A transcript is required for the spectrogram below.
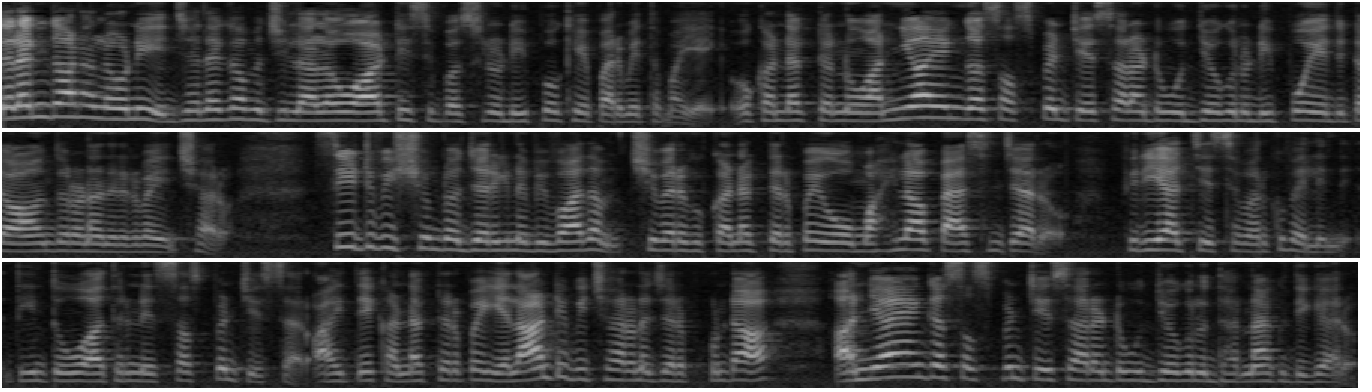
తెలంగాణలోని జనగామ జిల్లాలో ఆర్టీసీ బస్సులు డిపోకే పరిమితమయ్యాయి. ఓ కండక్టర్ను అన్యాయంగా సస్పెండ్ చేశారంటూ ఉద్యోగులు డిపో ఎదుట ఆందోళన నిర్వహించారు. సీటు విషయంలో జరిగిన వివాదం చివరకు కండక్టర్పై ఓ మహిళా ప్యాసింజర్ ఫిర్యాదు చేసే వరకు వెళ్ళింది. దీంతో అతనిని సస్పెండ్ చేశారు. అయితే కండక్టర్పై ఎలాంటి విచారణ జరపకుండా అన్యాయంగా సస్పెండ్ చేశారంటూ ఉద్యోగులు ధర్నాకు దిగారు.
